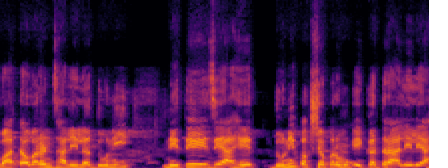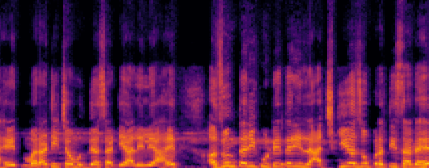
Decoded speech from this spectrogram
वातावरण झालेलं दोन्ही नेते जे आहेत दोन्ही पक्षप्रमुख एकत्र आलेले आहेत मराठीच्या मुद्द्यासाठी आलेले आहेत अजून तरी कुठेतरी राजकीय जो प्रतिसाद आहे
